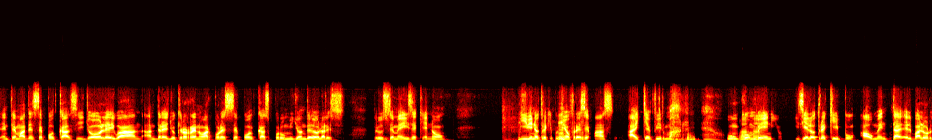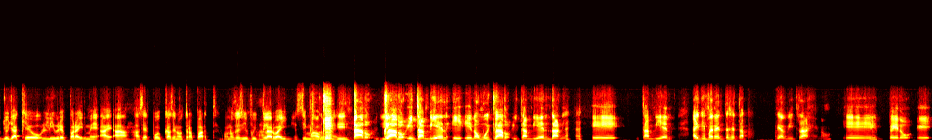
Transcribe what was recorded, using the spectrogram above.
en temas de este podcast. Si yo le digo a Andrés, yo quiero renovar por este podcast por un millón de dólares, pero usted me dice que no, y viene otro equipo y me ofrece más, hay que firmar un convenio y si el otro equipo aumenta el valor, yo ya quedo libre para irme a, hacer podcast en otra parte. O no sé si fui ah. claro ahí, mi estimado. claro, claro, y también, y, no muy claro, y también, Dani, eh, también hay diferentes etapas de arbitraje, ¿no? Eh, pero eh,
